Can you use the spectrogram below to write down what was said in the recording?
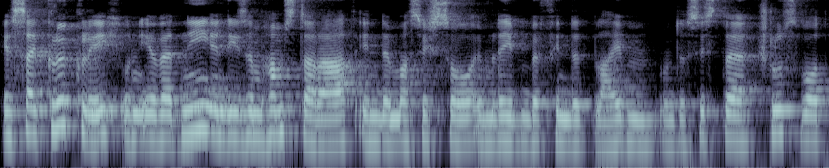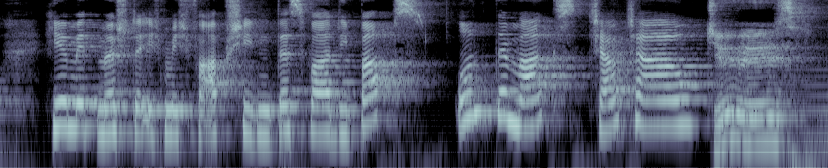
ihr seid glücklich und ihr werdet nie in diesem Hamsterrad, in dem man sich so im Leben befindet, bleiben. Und das ist der Schlusswort. Hiermit möchte ich mich verabschieden. Das war die Babs und der Max. Ciao, ciao. Tschüss.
